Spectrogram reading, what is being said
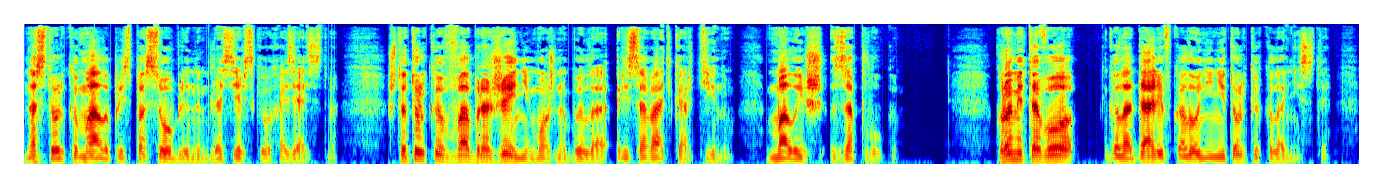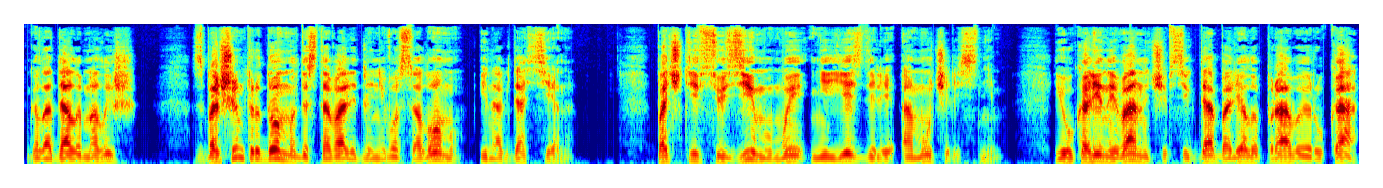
настолько мало приспособленным для сельского хозяйства, что только в воображении можно было рисовать картину «Малыш за плугом». Кроме того, Голодали в колонии не только колонисты, голодал и малыш. С большим трудом мы доставали для него солому, иногда сено. Почти всю зиму мы не ездили, а мучились с ним. И у Калины Ивановича всегда болела правая рука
